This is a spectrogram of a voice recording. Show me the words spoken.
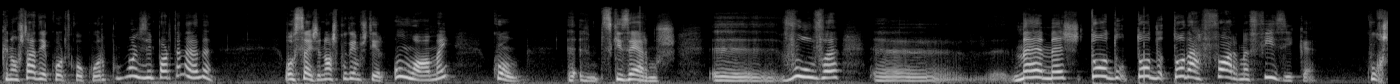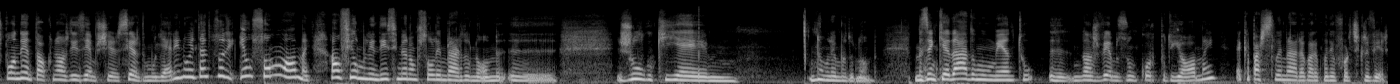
que não está de acordo com o corpo, não lhes importa nada. Ou seja, nós podemos ter um homem com eh, se quisermos, uh, vulva, uh, mamas, todo, todo, toda a forma física correspondente ao que nós dizemos ser, ser de mulher, e no entanto eu sou um homem. Há um filme lindíssimo, eu não me estou a lembrar do nome, julgo que é. Não me lembro do nome, mas em que a dado momento nós vemos um corpo de homem, é capaz de se lembrar agora quando eu for descrever,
